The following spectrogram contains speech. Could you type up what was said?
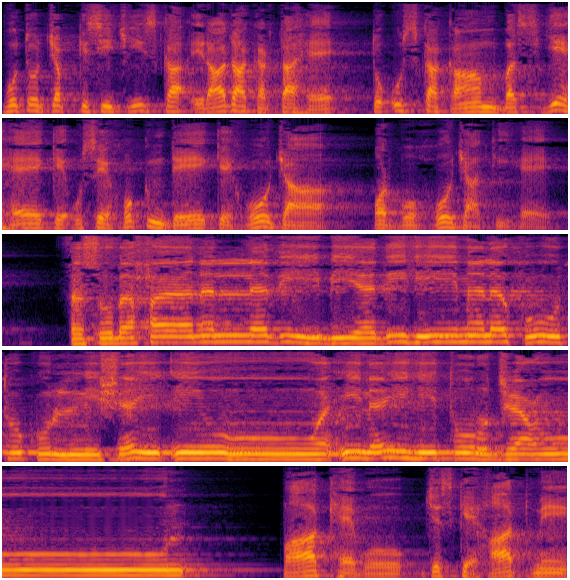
وہ تو جب کسی چیز کا ارادہ کرتا ہے تو اس کا کام بس یہ ہے کہ اسے حکم دے کہ ہو جا اور وہ ہو جاتی ہے۔ فسبحان الذي بيده ملكوت كل شيء وإليه ترجعون. پاک ہے وہ جس کے ہاتھ میں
